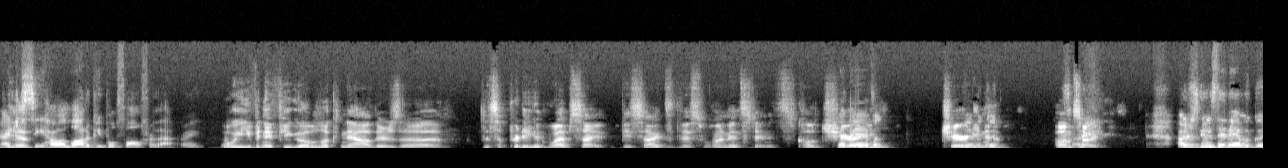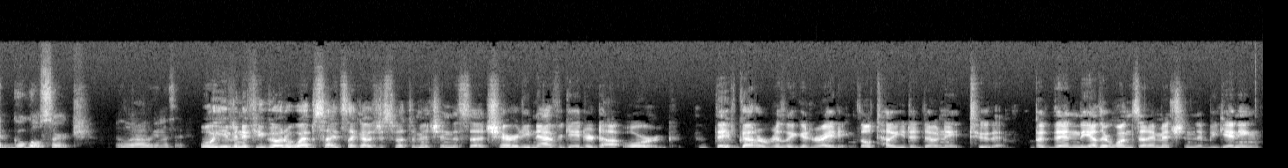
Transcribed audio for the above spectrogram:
I yeah. just see how a lot of people fall for that, right? Well, even if you go look now, there's a it's a pretty good website besides this one instance. It's called Charity yeah, a, Charity Now. Oh, I'm sorry. sorry. I was just gonna say they have a good Google search. Is what I was gonna say. Well, even if you go to websites like I was just about to mention, this uh, charitynavigator.org, they've got a really good rating. They'll tell you to donate to them. But then the other ones that I mentioned in the beginning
